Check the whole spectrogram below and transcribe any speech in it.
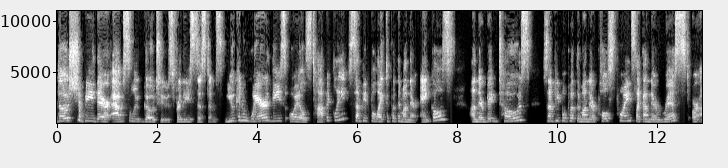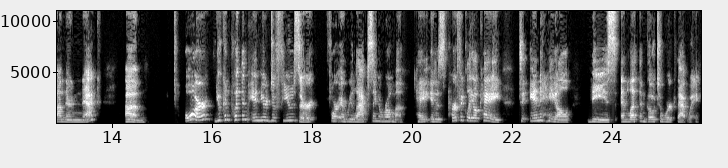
those should be their absolute go tos for these systems. You can wear these oils topically. Some people like to put them on their ankles, on their big toes. Some people put them on their pulse points, like on their wrist or on their neck. Um, or you can put them in your diffuser for a relaxing aroma. Okay, it is perfectly okay to inhale these and let them go to work that way.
